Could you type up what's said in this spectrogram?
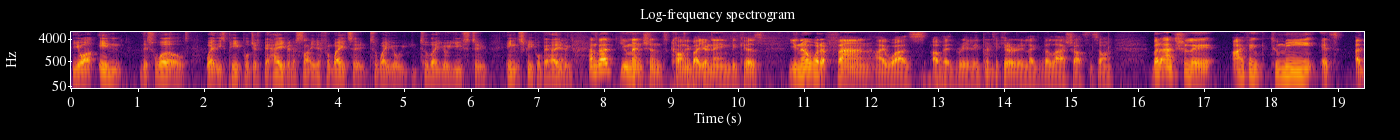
You are in this world where these people just behave in a slightly different way to, to where you're to where you're used to English people behaving. Yeah. I'm glad you mentioned Call Me By Your Name because you know what a fan I was of it, really, particularly like the last shots and so on. But actually, I think to me, it's a,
